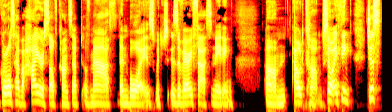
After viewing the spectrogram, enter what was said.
girls have a higher self concept of math than boys, which is a very fascinating um, outcome. So I think just,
